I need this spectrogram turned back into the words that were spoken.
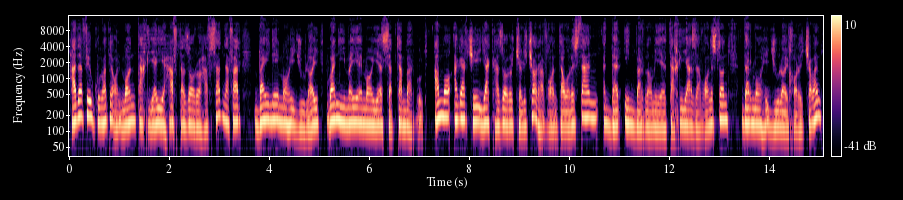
هدف حکومت آلمان تخلیه 7700 نفر بین ماه جولای و نیمه ماه سپتامبر بود. اما اگرچه 1044 افغان توانستند در این برنامه تخلیه از افغانستان در ماه جولای خارج شوند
